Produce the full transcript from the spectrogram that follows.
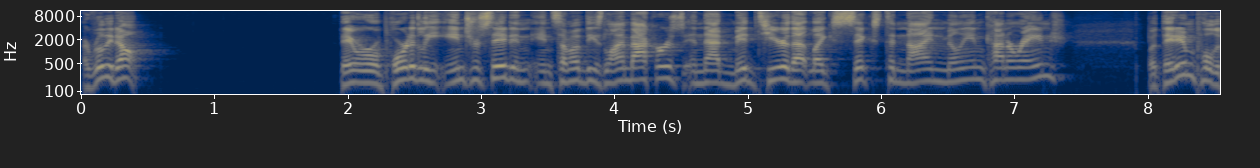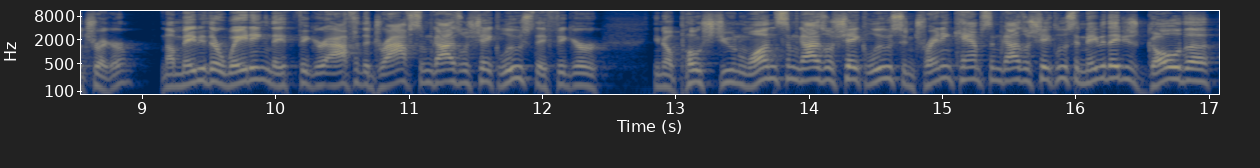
I really don't. They were reportedly interested in, in some of these linebackers in that mid tier, that like six to nine million kind of range, but they didn't pull the trigger. Now maybe they're waiting. They figure after the draft, some guys will shake loose. They figure, you know, post June 1, some guys will shake loose. In training camp, some guys will shake loose. And maybe they just go the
